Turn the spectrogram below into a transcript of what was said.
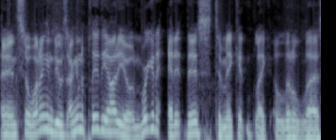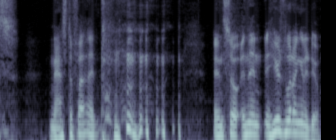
and so what I'm going to do is I'm going to play the audio and we're going to edit this to make it like a little less nastified. and so and then here's what I'm going to do.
